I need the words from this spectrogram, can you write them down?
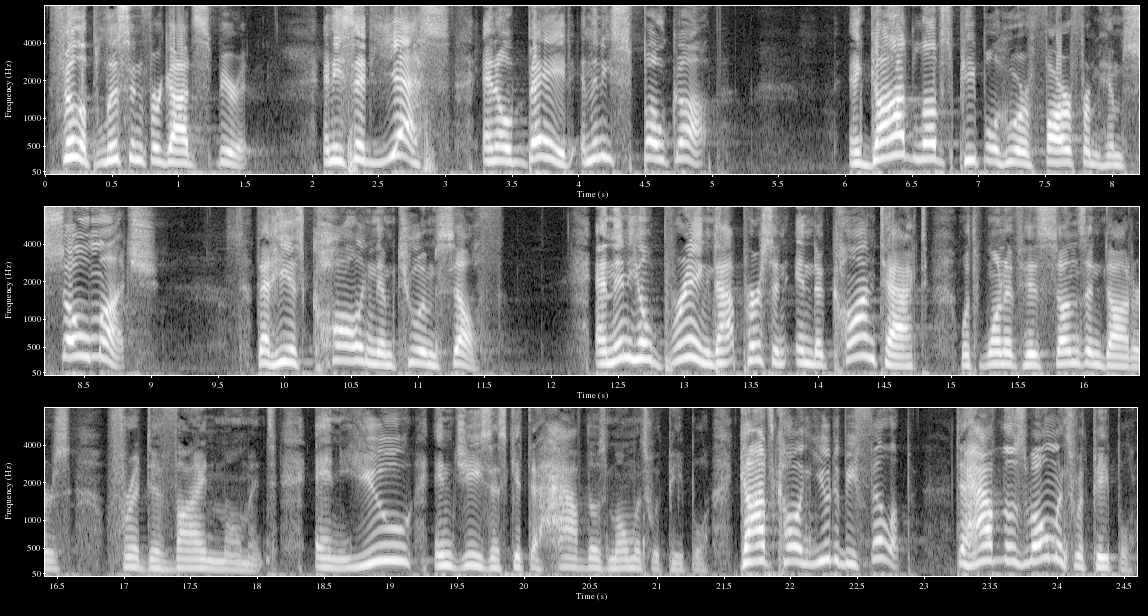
Philip listened for God's Spirit, and he said yes and obeyed, and then he spoke up. And God loves people who are far from Him so much that He is calling them to Himself. And then he'll bring that person into contact with one of his sons and daughters for a divine moment. And you and Jesus get to have those moments with people. God's calling you to be Philip, to have those moments with people.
